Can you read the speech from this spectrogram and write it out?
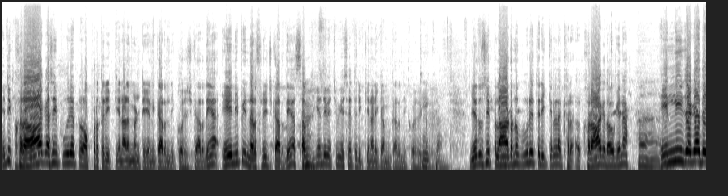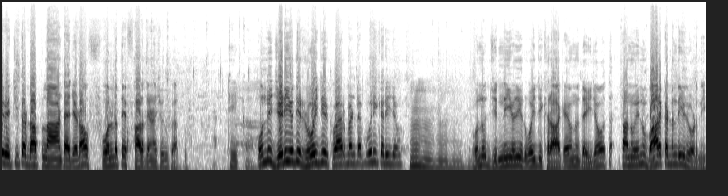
ਇਹਦੀ ਖੁਰਾਕ ਅਸੀਂ ਪੂਰੇ ਪ੍ਰੋਪਰ ਤਰੀਕੇ ਨਾਲ ਮੇਨਟੇਨ ਕਰਨ ਦੀ ਕੋਸ਼ਿਸ਼ ਕਰਦੇ ਹਾਂ। ਇਹ ਨਹੀਂ ਵੀ ਨਰਸਰੀ 'ਚ ਕਰਦੇ ਹਾਂ ਸਬਜ਼ੀਆਂ ਦੇ ਵਿੱਚ ਵੀ ਇਸੇ ਤਰੀਕੇ ਨਾਲ ਹੀ ਕੰਮ ਕਰਨ ਦੀ ਕੋਸ਼ਿਸ਼ ਕਰਦੇ ਹਾਂ। ਜੇ ਤੁਸੀਂ ਪਲਾਂਟ ਨੂੰ ਪੂਰੇ ਤਰੀਕੇ ਨਾਲ ਖੁਰਾ- ਖੁਰਾਕ ਦਿਓਗੇ ਨਾ ਹਾਂ, ਹਾਂ। ਇੰਨੀ ਜਗ੍ਹਾ ਦੇ ਵਿੱਚ ਹੀ ਤੁਹਾਡਾ ਪਲਾਂਟ ਹੈ ਜਿਹੜਾ ਉਹ ਫੁੱਲ ਤੇ ਫਲ ਦੇਣਾ ਸ਼ੁਰੂ ਕਰ ਦੂ। ਠੀਕ ਆ। ਉਹਦੀ ਜਿਹੜੀ ਉਹਦੀ ਰੋਜ਼ ਦੀ ਰਿਕੁਆਇਰਮੈਂਟ ਹੈ ਪੂਰੀ ਕਰੀ ਜਾਓ। ਹੂੰ ਹੂੰ ਹੂੰ ਹੂੰ ਉਹਨੂੰ ਜਿੰਨੀ ਉਹਦੀ ਰੋਜ਼ ਦੀ ਖੁਰਾਕ ਹੈ ਉਹਨੂੰ ਦੇਈ ਜਾਓ। ਤੁਹਾਨੂੰ ਇਹਨੂੰ ਬਾਹਰ ਕੱਢਣ ਦੀ ਲੋੜ ਨਹੀਂ।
